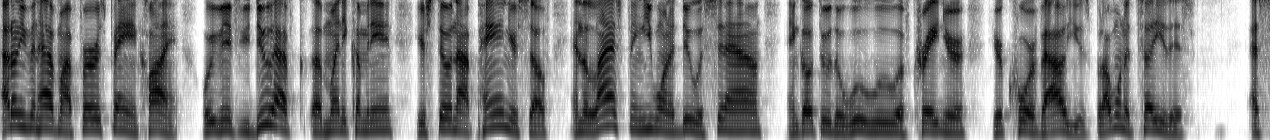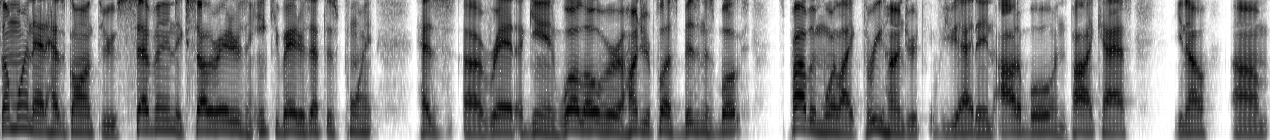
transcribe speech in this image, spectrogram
I don't even have my first paying client. Or even if you do have uh, money coming in, you're still not paying yourself. And the last thing you want to do is sit down and go through the woo woo of creating your, your core values. But I want to tell you this as someone that has gone through seven accelerators and incubators at this point, has uh, read again well over 100 plus business books. It's probably more like 300 if you add in Audible and podcasts. You know, um,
